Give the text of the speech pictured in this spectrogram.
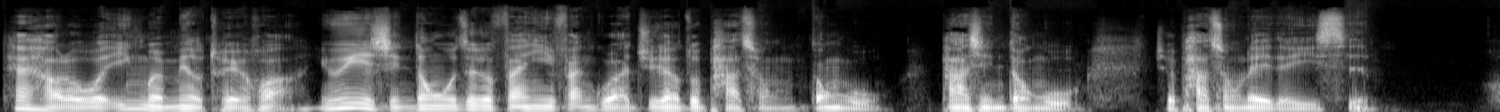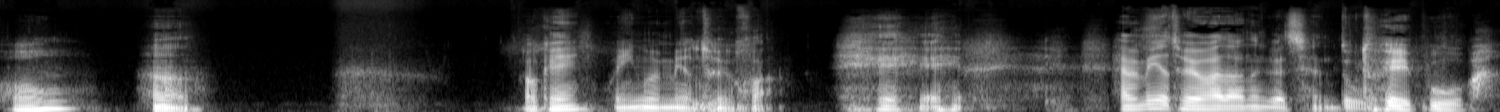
太好了，我英文没有退化，因为夜行动物这个翻译翻过来就叫做爬虫动物、爬行动物，就爬虫类的意思。哦。嗯，OK，我英文没有退化，嘿嘿，还没有退化到那个程度，退步吧？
